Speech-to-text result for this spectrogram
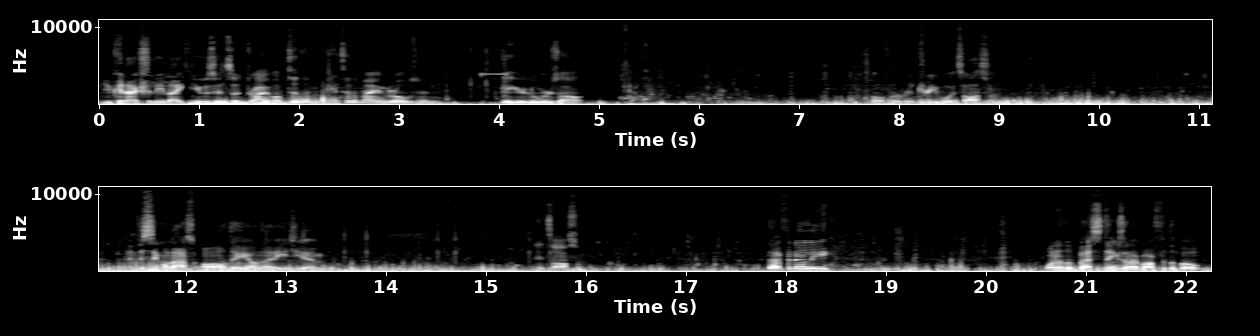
you can actually like use it to drive up to the into the mangroves and get your lures out. So for retrieval it's awesome. And this thing will last all day on that AGM it's awesome. Definitely one of the best things that I bought for the boat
